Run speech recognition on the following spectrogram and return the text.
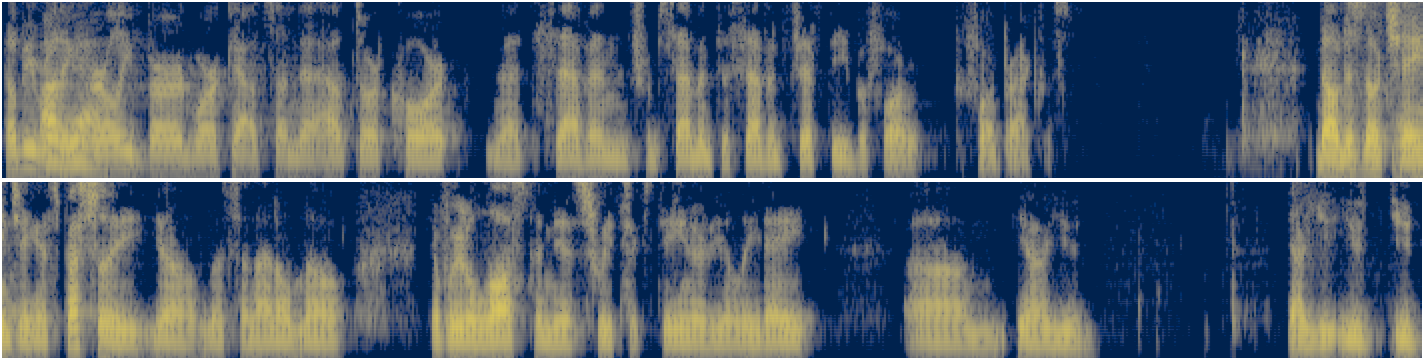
He'll be Oh running yeah, early bird workouts on the outdoor court at seven, from seven to seven fifty before before breakfast. No, there's no changing. Especially, you know, listen, I don't know if we would have lost in the Sweet 16 or the Elite Eight. Um, you know, you, you know, you, you, you,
